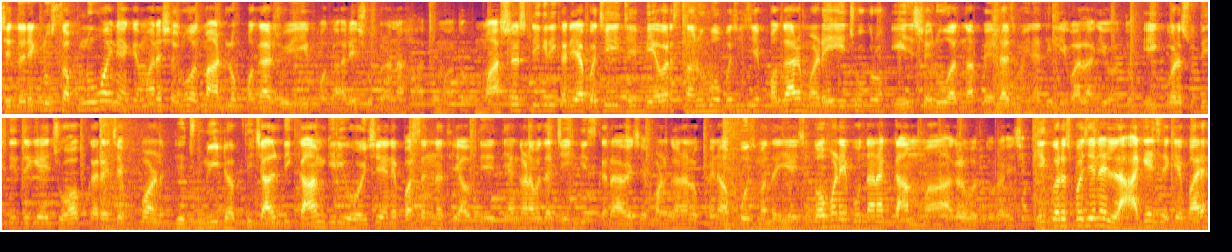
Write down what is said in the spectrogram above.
જે દરેકનું સપનું હોય ને કે મારે શરૂઆતમાં આટલો પગાર જોઈએ, એ પગાર એ છોકરાના હાથમાં હતો. માસ્ટર્સ ડિગ્રી કર્યા પછી જે બે વર્ષના અનુભવ, પછી જે પગાર મળે એ છોકરો, એ જ શરૂઆતના પહેલા જ મહિનાથી લેવા લાગ્યો હતો. એક વર્ષ સુધી તે જગ્યાએ જોબ કરે છે, પણ જે જૂની ઢબથી ચાલતી કામગીરી હોય છે, એને પસંદ નથી આવતી. ત્યાં ઘણા બધા ચેન્જીસ કરાવે છે, પણ ઘણા લોકો એના અપોઝમાં થઈ જાય છે. તો પણ એ પોતાના કામમાં આગળ વધતો રહે છે. એક વર્ષ પછી એને લાગે છે કે ભાઈ,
